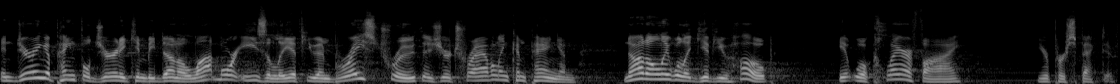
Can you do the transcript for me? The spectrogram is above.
Enduring a painful journey can be done a lot more easily if you embrace truth as your traveling companion. Not only will it give you hope, it will clarify your perspective.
